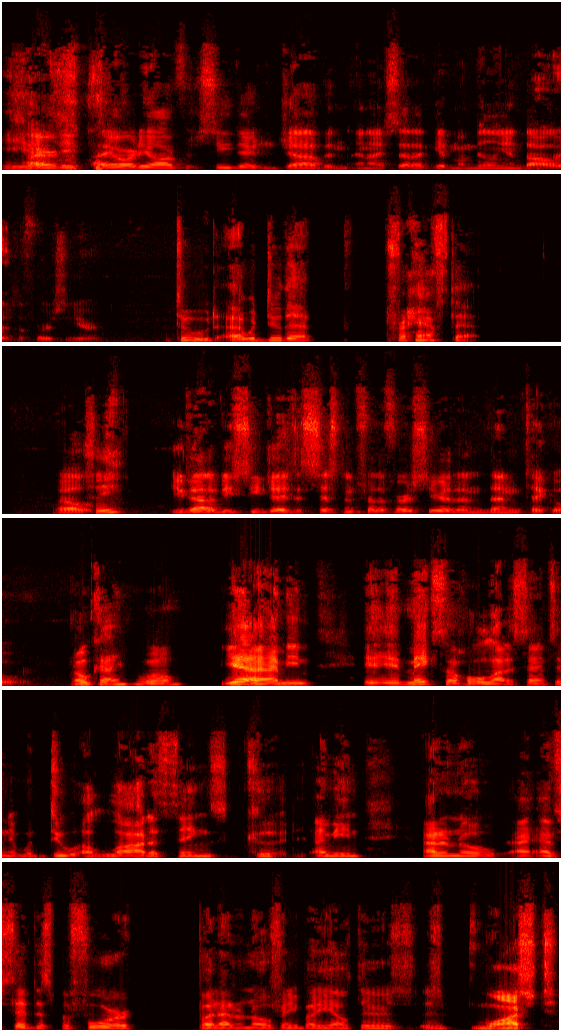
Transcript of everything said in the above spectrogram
yeah. I already I already offered CJ the job and, and I said I'd give him a million dollars the first year. Dude, I would do that for half that. Well, see, you got to be CJ's assistant for the first year, then then take over. Okay, well, yeah, I mean, it, it makes a whole lot of sense, and it would do a lot of things good. I mean, I don't know, I, have said this before, but I don't know if anybody out there has, has watched,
